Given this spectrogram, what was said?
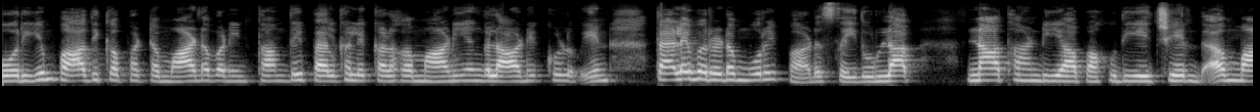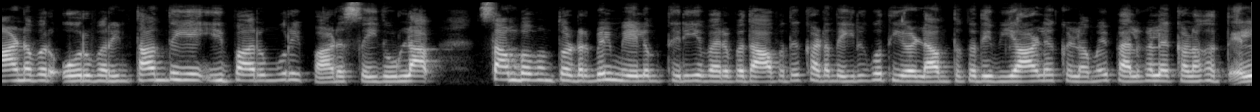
கோரியும் பாதிக்கப்பட்ட மாணவனின் தந்தை பல்கலைக்கழக மானியங்கள் ஆணைக்குழுவின் தலைவரிடம் முறைப்பாடு செய்துள்ளார். நாதாண்டியா பகுதியைச் சேர்ந்த மாணவர் ஒருவரின் தந்தையை இவ்வாறு முறைப்பாடு செய்துள்ளார். சம்பவம் தொடர்பில் மேலும் தெரிய வருவதாவது கடந்த இருபத்தி ஏழாம் தேதி வியாழக்கிழமை பல்கலைக்கழகத்தில்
